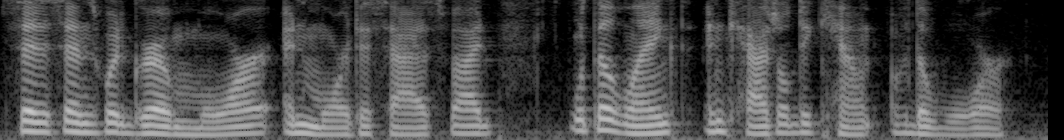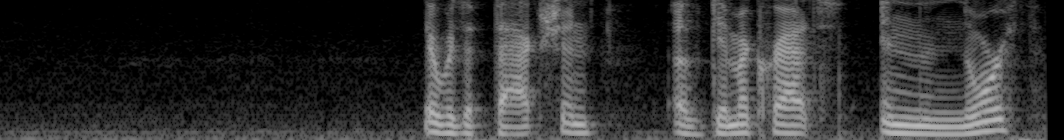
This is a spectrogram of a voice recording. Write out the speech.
Citizens would grow more and more dissatisfied with the length and casualty count of the war. There was a faction of Democrats in the North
